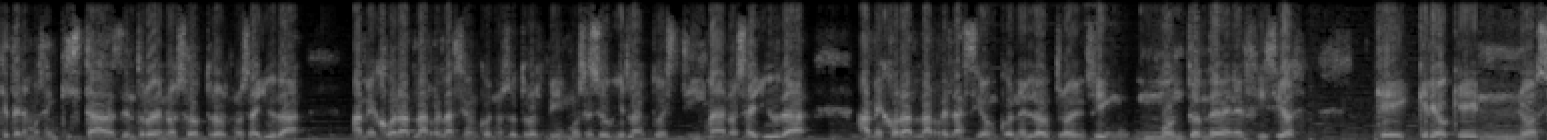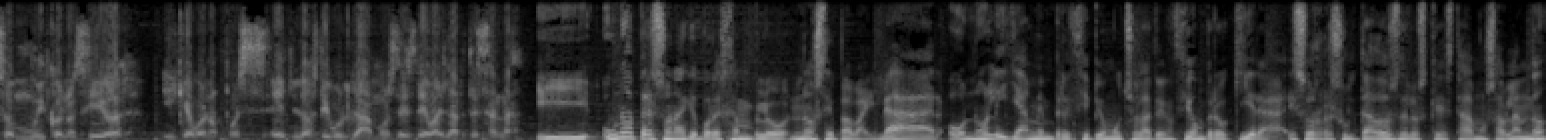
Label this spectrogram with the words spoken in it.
que tenemos enquistadas dentro de nosotros, nos ayuda a mejorar la relación con nosotros mismos, a subir la autoestima, nos ayuda a mejorar la relación con el otro, en fin, un montón de beneficios que creo que no son muy conocidos y que bueno, pues eh, los divulgamos desde Bailar Artesana. Y una persona que por ejemplo no sepa bailar o no le llame en principio mucho la atención, pero quiera esos resultados de los que estábamos hablando,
